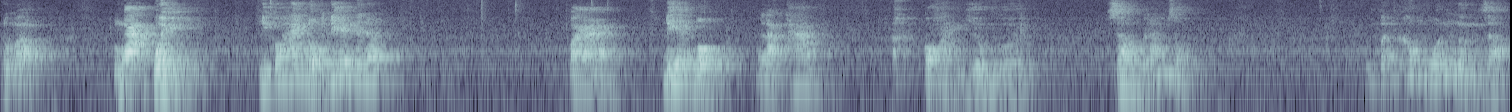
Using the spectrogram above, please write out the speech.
Đúng không? Ngạ quỷ thì có hay nổi điên lên không? Và địa ngục là tham. Có phải nhiều người giàu lắm rồi? Vẫn không muốn ngừng giàu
